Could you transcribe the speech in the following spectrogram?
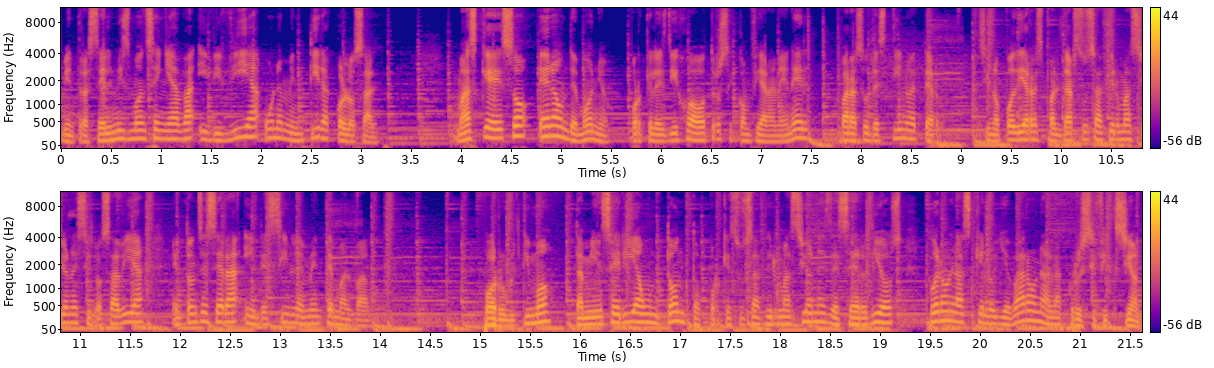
mientras él mismo enseñaba y vivía una mentira colosal. Más que eso, era un demonio, porque les dijo a otros que confiaran en él para su destino eterno. Si no podía respaldar sus afirmaciones y lo sabía, entonces era indeciblemente malvado. Por último, también sería un tonto porque sus afirmaciones de ser Dios fueron las que lo llevaron a la crucifixión.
